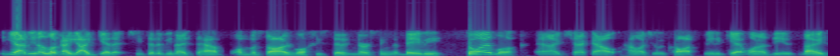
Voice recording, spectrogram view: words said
Yeah, I mean, look, I, I get it. She said it'd be nice to have a massage while she's sitting nursing the baby. So I look and I check out how much it would cost me to get one of these nice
